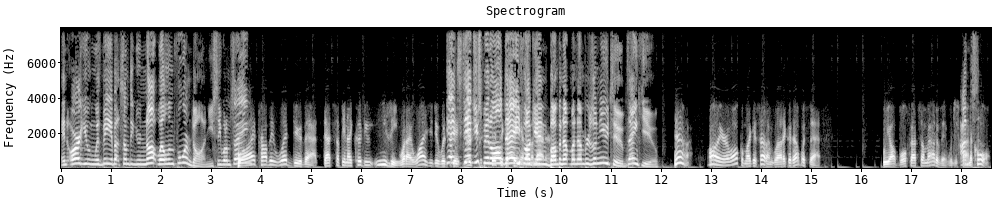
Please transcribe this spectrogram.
and arguing with me about something you're not well informed on. You see what I'm saying? Well, I probably would do that. That's something I could do easy. What I wanted to do was. yeah, instead you spend all day opinion on the fucking bumping up my numbers on YouTube. Thank you. Yeah. Oh, you're welcome. Like I said, I'm glad I could help with that. We all both got some out of it, which is kind of cool.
